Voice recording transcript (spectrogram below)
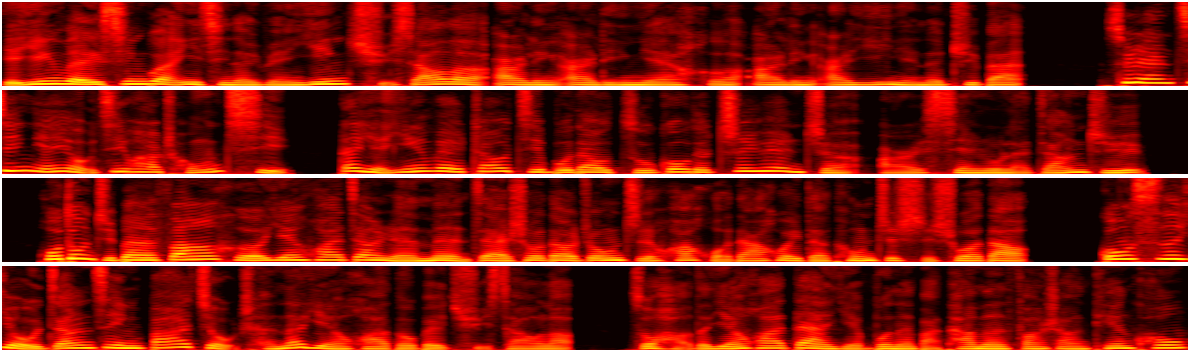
也因为新冠疫情的原因取消了2020年和2021年的举办。虽然今年有计划重启，但也因为召集不到足够的志愿者而陷入了僵局。活动举办方和烟花匠人们在收到终止花火大会的通知时说道：“公司有将近八九成的烟花都被取消了，做好的烟花弹也不能把它们放上天空。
